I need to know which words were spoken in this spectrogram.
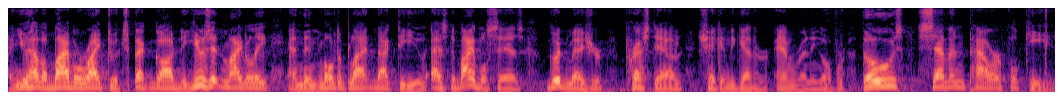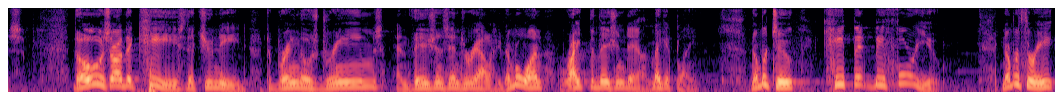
And you have a Bible right to expect God to use it mightily and then multiply it back to you, as the Bible says good measure, pressed down, shaken together, and running over. Those seven powerful keys. Those are the keys that you need to bring those dreams and visions into reality. Number one, write the vision down, make it plain. Number two, keep it before you. Number three,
